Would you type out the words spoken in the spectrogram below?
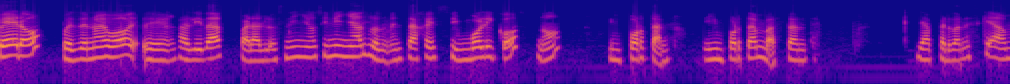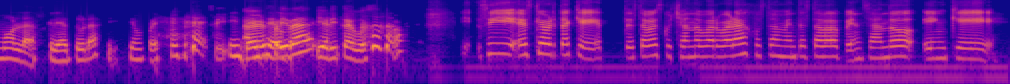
Pero pues de nuevo, eh, en realidad para los niños y niñas los mensajes simbólicos, ¿no? Importan, importan bastante. Ya, perdón, es que amo las criaturas y siempre. Sí. A ver, Frida, y ahorita gusto. Sí, es que ahorita que te estaba escuchando, Bárbara, justamente estaba pensando en que,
